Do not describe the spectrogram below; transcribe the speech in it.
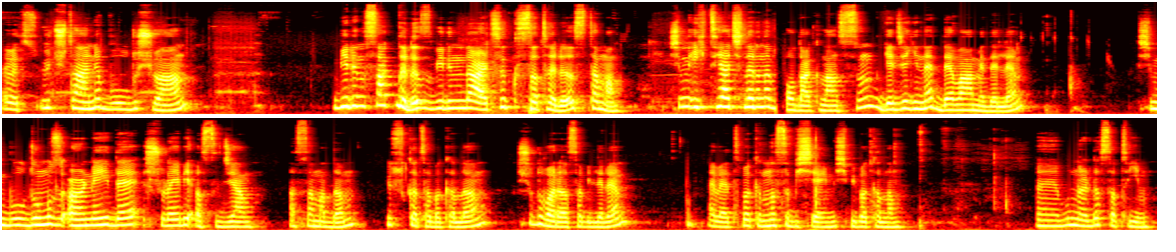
Evet 3 tane buldu şu an. Birini saklarız. Birini de artık satarız. Tamam. Şimdi ihtiyaçlarına odaklansın. Gece yine devam edelim. Şimdi bulduğumuz örneği de şuraya bir asacağım. Asamadım. Üst kata bakalım. Şu duvara asabilirim. Evet bakın nasıl bir şeymiş bir bakalım. Ee, bunları da satayım.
